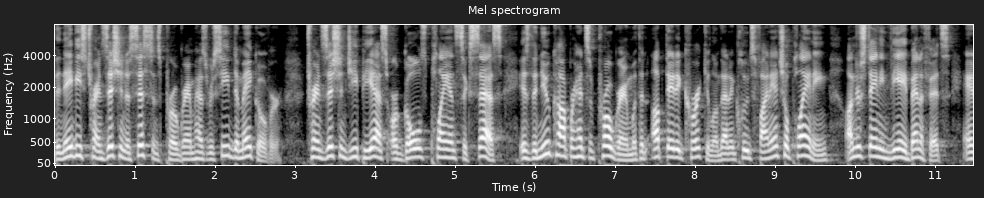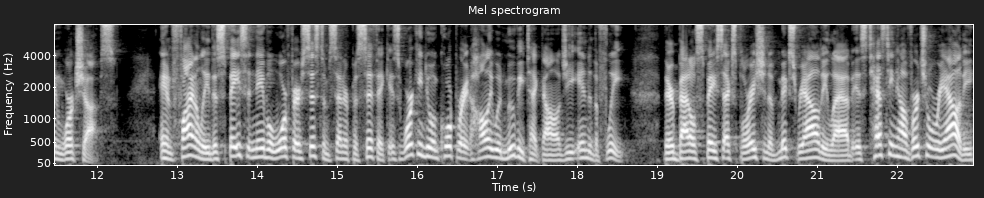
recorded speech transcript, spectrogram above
The Navy's Transition Assistance Program has received a makeover. Transition GPS, or Goals Plan Success, is the new comprehensive program with an updated curriculum that includes financial planning, understanding VA benefits, and workshops. And finally, the Space and Naval Warfare Systems Center Pacific is working to incorporate Hollywood movie technology into the fleet. Their Battle Space Exploration of Mixed Reality Lab is testing how virtual reality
